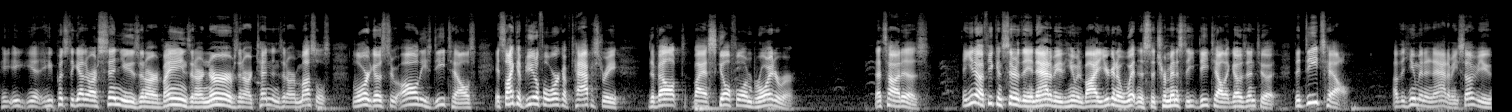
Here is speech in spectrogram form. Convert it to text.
He, he, he puts together our sinews and our veins and our nerves and our tendons and our muscles. The Lord goes through all these details. It's like a beautiful work of tapestry developed by a skillful embroiderer. That's how it is. And you know, if you consider the anatomy of the human body, you're going to witness the tremendous de- detail that goes into it. The detail of the human anatomy. Some of you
